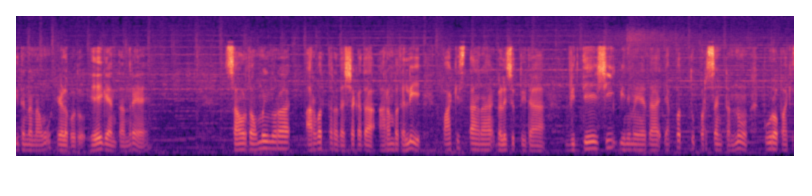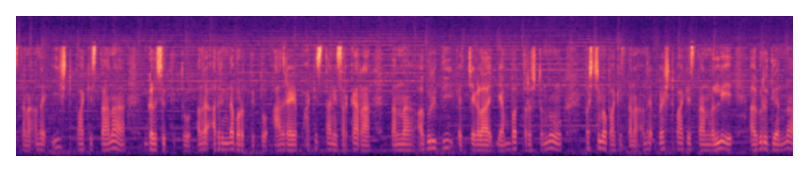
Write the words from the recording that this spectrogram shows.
ಇದನ್ನು ನಾವು ಹೇಳಬಹುದು. ಹೇಗೆ ಅಂತಂದರೆ ಸಾವಿರದ ಒಂಬೈನೂರ ಅರವತ್ತರ ದಶಕದ ಆರಂಭದಲ್ಲಿ ಪಾಕಿಸ್ತಾನ ಗಳಿಸುತ್ತಿದ್ದ ವಿದೇಶಿ ವಿನಿಮಯದ ಎಪ್ಪತ್ತು ಪರ್ಸೆಂಟನ್ನು ಪೂರ್ವ ಪಾಕಿಸ್ತಾನ, ಅಂದರೆ ಈಸ್ಟ್ ಪಾಕಿಸ್ತಾನ ಗಳಿಸುತ್ತಿತ್ತು, ಅಂದರೆ ಅದರಿಂದ ಬರುತ್ತಿತ್ತು. ಆದರೆ ಪಾಕಿಸ್ತಾನಿ ಸರ್ಕಾರ ತನ್ನ ಅಭಿವೃದ್ಧಿ ವೆಚ್ಚಗಳ ಎಂಬತ್ತರಷ್ಟನ್ನು ಪಶ್ಚಿಮ ಪಾಕಿಸ್ತಾನ, ಅಂದರೆ ವೆಸ್ಟ್ ಪಾಕಿಸ್ತಾನದಲ್ಲಿ ಅಭಿವೃದ್ಧಿಯನ್ನು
